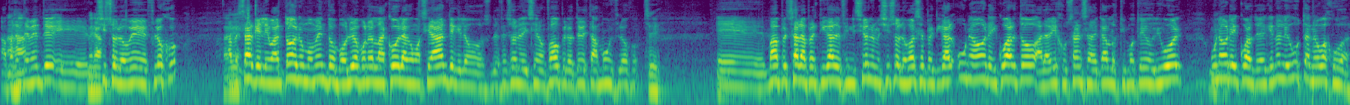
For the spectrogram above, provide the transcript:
aparentemente. Eh. Luciso lo ve flojo. Está a bien. pesar que levantó en un momento, volvió a poner la cola como hacía antes, que los defensores le hicieron foul, pero Tevez está muy flojo. Sí. Eh, va a empezar a practicar definición, el mellizo los va a hacer practicar una hora y cuarto a la vieja usanza de Carlos Timoteo Gribol. Una hora y cuarto, y al que no le gusta no va a jugar.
